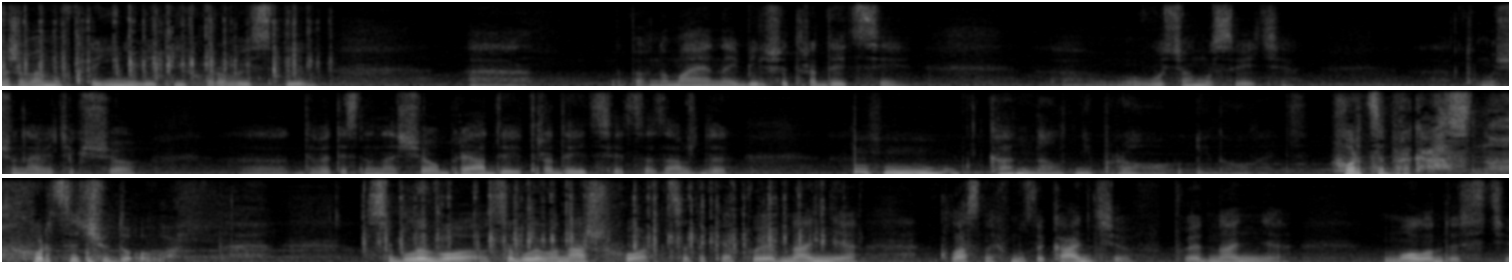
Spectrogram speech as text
Ми живемо в країні, в якій хоровий спів, е, напевно, має найбільші традиції е, в усьому світі. Тому що навіть якщо е, дивитись на наші обряди і традиції, це завжди канал Дніпро Інгулець. Хор це прекрасно, хор це чудово. Особливо, особливо наш хор це таке поєднання класних музикантів, поєднання молодості,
